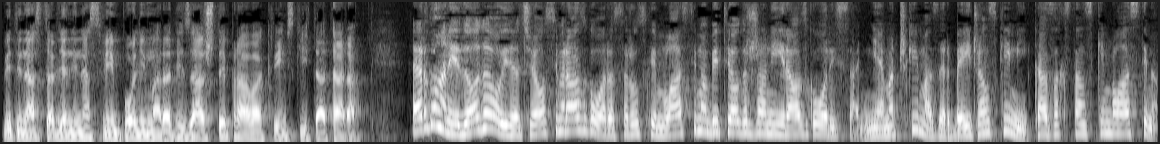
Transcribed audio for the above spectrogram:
biti nastavljeni na svim poljima radi zaštite prava krimskih Tatara. Erdogan je dodao i da će osim razgovora sa ruskim vlastima biti održani i razgovori sa njemačkim, azerbejdžanskim i kazahstanskim vlastima.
